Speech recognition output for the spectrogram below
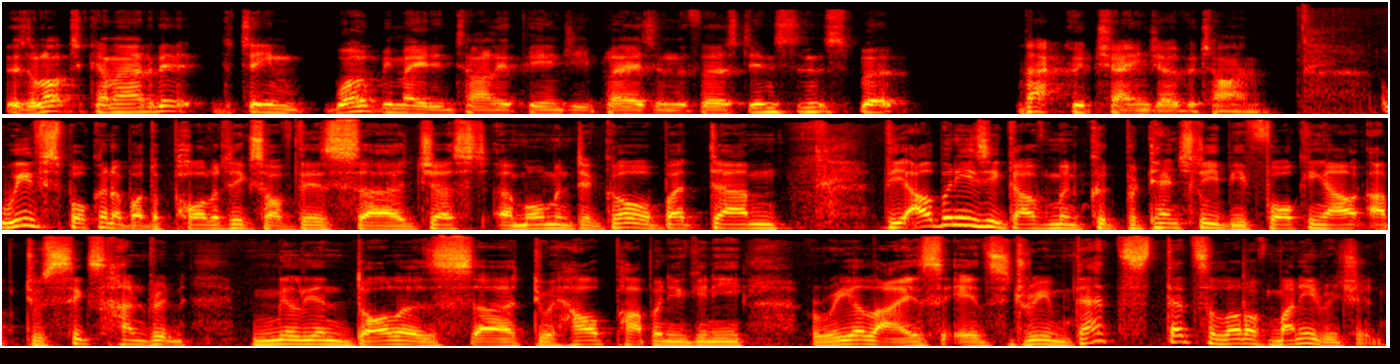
there's a lot to come out of it. The team won't be made entirely of PNG players in the first instance, but that could change over time. We've spoken about the politics of this uh, just a moment ago, but um, the Albanese government could potentially be forking out up to $600 million uh, to help Papua New Guinea realize its dream. That's, that's a lot of money, Richard.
